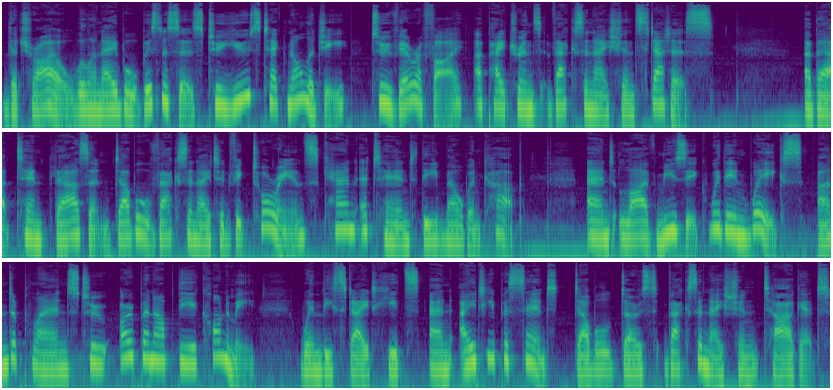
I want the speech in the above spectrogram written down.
The trial will enable businesses to use technology to verify a patron's vaccination status. About 10,000 double vaccinated Victorians can attend the Melbourne Cup, and live music within weeks under plans to open up the economy when the state hits an 80% double dose vaccination target.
